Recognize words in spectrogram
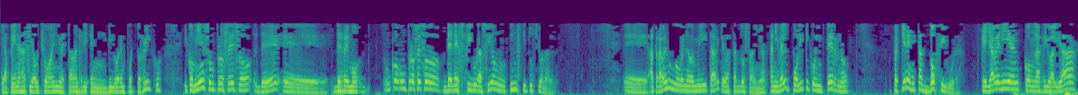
que apenas hacía ocho años estaba en, vigor en Puerto Rico, y comienza un proceso de, eh, un, proceso de desfiguración institucional. Eh, a través de un gobernador militar que va a estar dos años. A nivel político interno, pues tienes estas dos figuras que ya venían con la rivalidad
